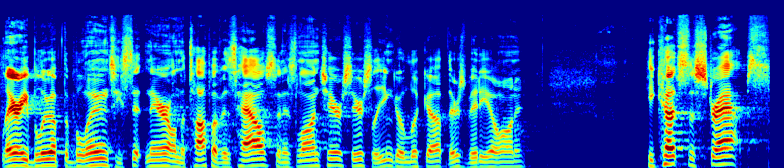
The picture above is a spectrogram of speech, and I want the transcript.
Larry blew up the balloons. He's sitting there on the top of his house in his lawn chair. Seriously, you can go look up, there's video on it. He cuts the straps.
